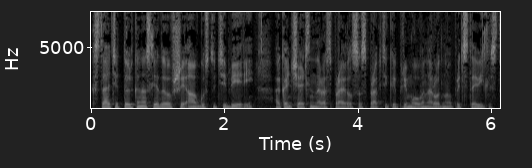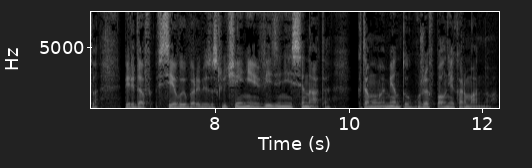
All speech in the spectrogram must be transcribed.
Кстати, только наследовавший Августу Тиберий окончательно расправился с практикой прямого народного представительства, передав все выборы без исключения в ведение Сената, к тому моменту уже вполне карманного.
